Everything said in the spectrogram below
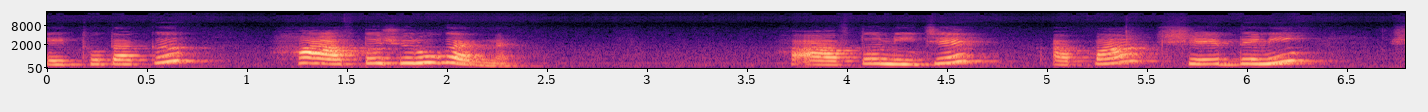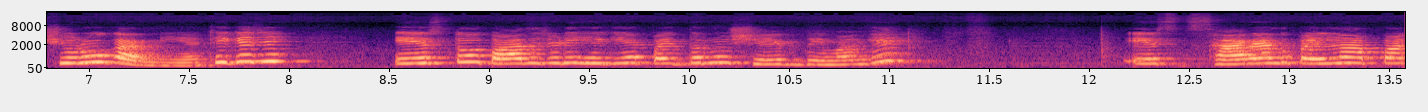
ਇੱਥੋਂ ਤੱਕ ਹਾਫ ਤੋਂ ਸ਼ੁਰੂ ਕਰਨਾ ਹਾਫ ਤੋਂ ਨੀਚੇ ਆਪਾਂ ਸ਼ੇਪ ਦੇਣੀ ਸ਼ੁਰੂ ਕਰਨੀ ਹੈ, ਠੀਕ ਹੈ ਜੀ? ਇਸ ਤੋਂ ਬਾਅਦ ਜਿਹੜੀ ਹੈਗੀ ਆਪਾਂ ਇੱਧਰ ਨੂੰ ਸ਼ੇਪ ਦੇਵਾਂਗੇ। ਇਸ, ਸਾਰਿਆਂ ਤੋਂ ਪਹਿਲਾਂ ਆਪਾਂ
